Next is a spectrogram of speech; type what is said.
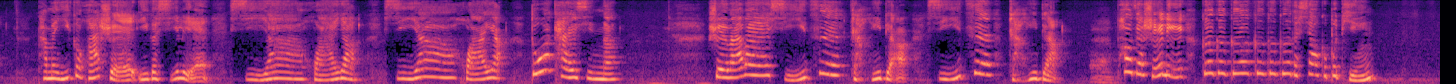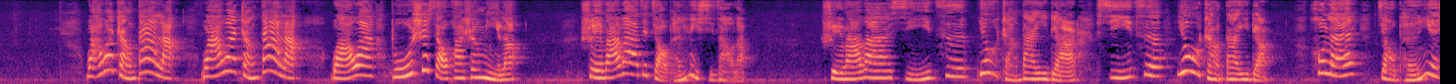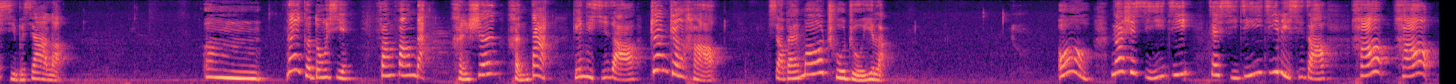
他们一个划水，一个洗脸，洗呀划呀，洗呀划呀，多开心呢！水娃娃洗一次长一点儿，洗一次长一点儿，泡在水里咯咯咯咯咯咯的笑个不停。娃娃长大了，娃娃长大了，娃娃不是小花生米了。水娃娃在脚盆里洗澡了。水娃娃洗一次又长大一点儿，洗一次又长大一点儿，后来脚盆也洗不下了。嗯，那个东西方方的，很深很大，给你洗澡正正好。小白猫出主意了。哦，那是洗衣机，在洗衣机里洗澡，好好。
